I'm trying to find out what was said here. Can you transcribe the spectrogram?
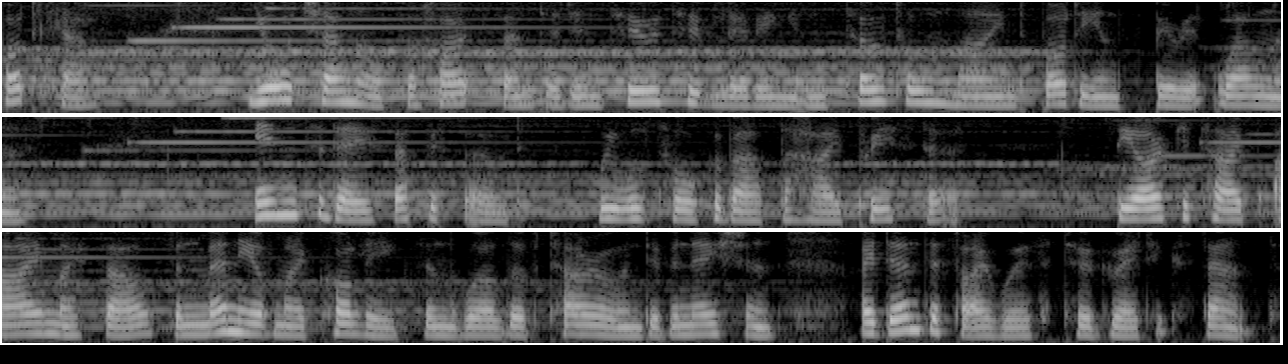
podcast, your channel for heart centered intuitive living and total mind, body, and spirit wellness. In today's episode, we will talk about the High Priestess, the archetype I, myself, and many of my colleagues in the world of tarot and divination identify with to a great extent.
